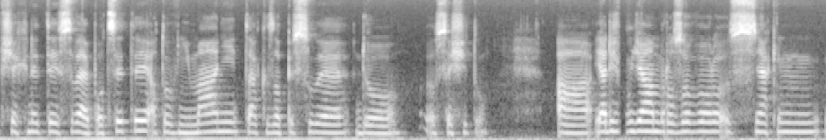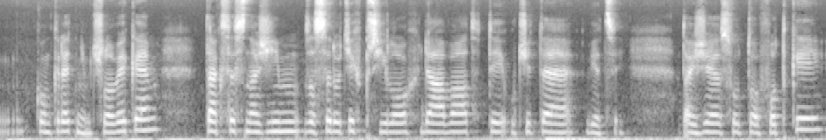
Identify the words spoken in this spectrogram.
všechny ty své pocity a to vnímání tak zapisuje do sešitu. A já když udělám rozhovor s nějakým konkrétním člověkem, tak se snažím zase do těch příloh dávat ty určité věci. Takže jsou to fotky,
